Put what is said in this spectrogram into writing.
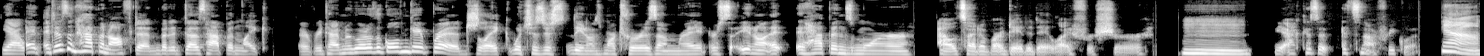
Yeah, it, it doesn't happen often, but it does happen like every time we go to the Golden Gate Bridge, like which is just you know it's more tourism, right? Or so, you know, it it happens more outside of our day to day life for sure. Mm. Yeah, because it, it's not frequent. Yeah.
